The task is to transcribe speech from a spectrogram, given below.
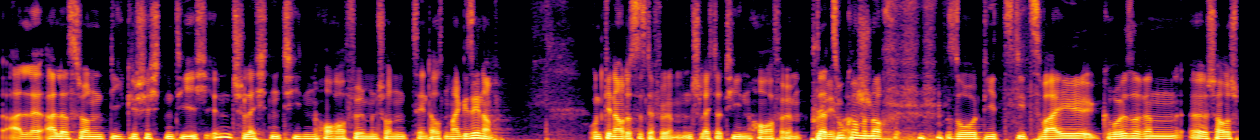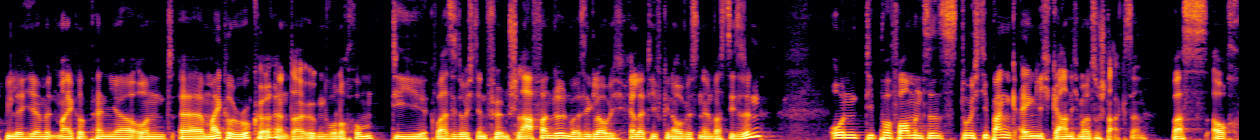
alle, alles schon die Geschichten, die ich in schlechten Teen-Horrorfilmen schon 10.000 Mal gesehen habe. Und genau das ist der Film, ein schlechter Teen-Horrorfilm. Dazu much. kommen noch so die, die zwei größeren äh, Schauspieler hier mit Michael Pena und äh, Michael Rooker rennt da irgendwo noch rum, die quasi durch den Film schlafwandeln, weil sie, glaube ich, relativ genau wissen, in was die sind. Und die Performances durch die Bank eigentlich gar nicht mal so stark sind. Was auch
